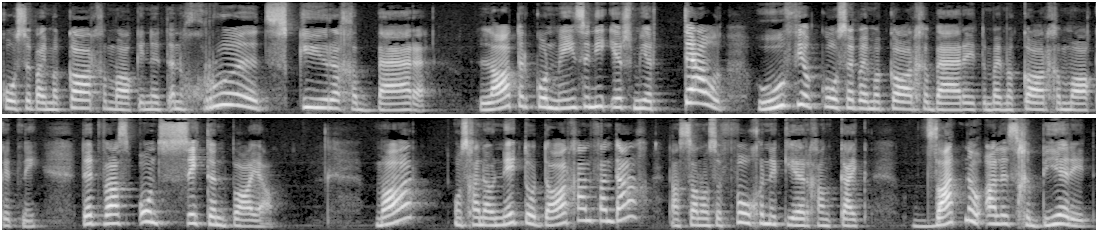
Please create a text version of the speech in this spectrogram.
kosse by mekaar gemaakt, en het in groot skure gebaar. Later kon mense nie eers meer tel hoeveel kos hy by mekaar geber het en by mekaar gemaakt het nie. Dit was ontzettend baie. Maar, ons gaan nou net tot daar gaan vandag, dan sal ons een volgende keer gaan kyk wat nou alles gebeur het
